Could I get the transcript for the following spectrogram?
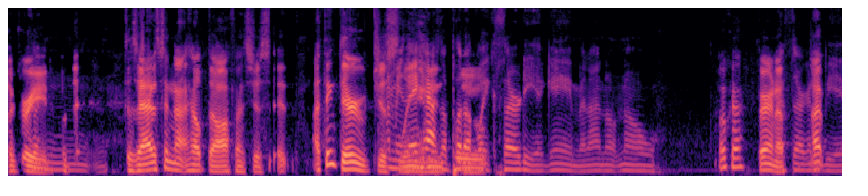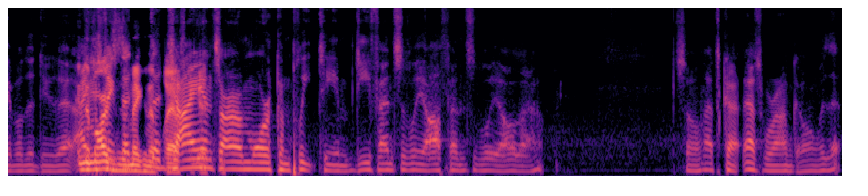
Agreed. But couldn't- Does Addison not help the offense? Just it, I think they're just. I just. mean, they have to put up like thirty a game, and I don't know Okay, fair enough. if they're going to be able to do that. I the just think that making the the playoffs are good. Giants are a more complete team, defensively, offensively, all that. So that's got, that's where I'm going with it.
